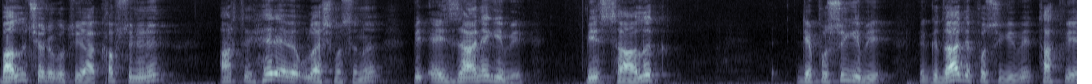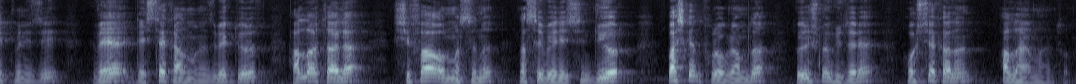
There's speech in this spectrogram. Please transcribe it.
ballı çörek otu yağı kapsülünün artık her eve ulaşmasını bir eczane gibi, bir sağlık deposu gibi ve gıda deposu gibi takviye etmenizi ve destek almanızı bekliyoruz. Allahü Teala şifa olmasını nasip eylesin diyor. Başka bir programda görüşmek üzere. Hoşça kalın. Allah'a emanet olun.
